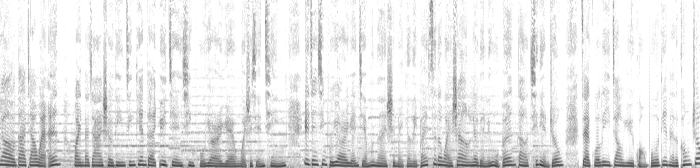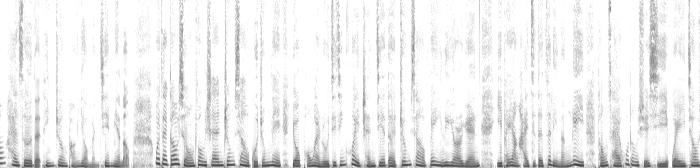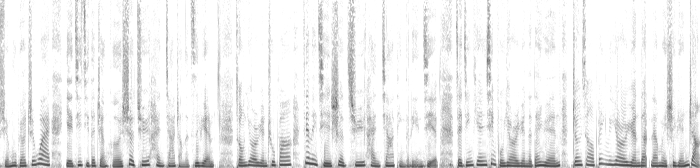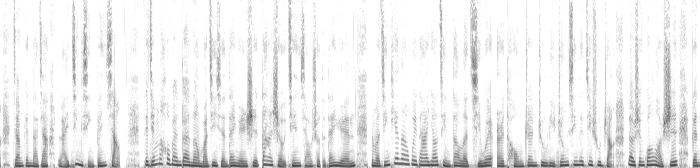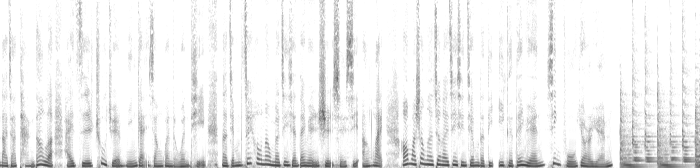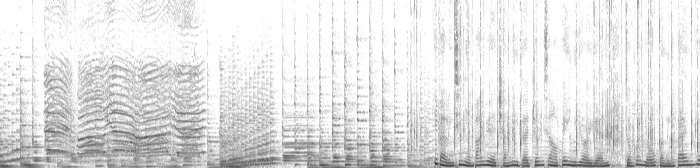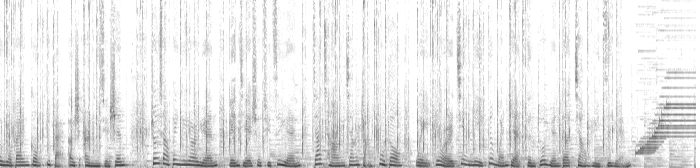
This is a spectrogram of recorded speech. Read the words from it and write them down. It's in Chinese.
要大家晚安，欢迎大家收听今天的《遇见幸福幼儿园》，我是贤琴。《遇见幸福幼儿园》节目呢，是每个礼拜四的晚上六点零五分到七点钟，在国立教育广播电台的空中和所有的听众朋友们见面了。位在高雄凤山中校国中内，由彭婉如基金会承接的中校非营利幼儿园，以培养孩子的自理能力、同才互动学习为教学目标之外，也积极的整。合社区和家家长的资源，从幼儿园出发，建立起社区和家庭的连结。在今天幸福幼儿园的单元，中校非营利幼儿园的梁美诗园长将跟大家来进行分享。在节目的后半段呢，我们要进行的单元是大手牵小手的单元。那么今天呢，为大家邀请到了奇威儿童专注力中心的技术长廖生光老师，跟大家谈到了孩子触觉敏感相关的问题。那节目的最后呢，那我们要进行单元是学习 online。好，马上呢就来进行节目的第一个单元——幸福幼儿园。一百零七年八月成立的中校非营利幼儿园，总共有混龄班、幼幼班共一百二十二名学生。中校非营幼儿园连接社区资源，加强家长互动，为幼儿建立更完整、更多元的教育资源。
